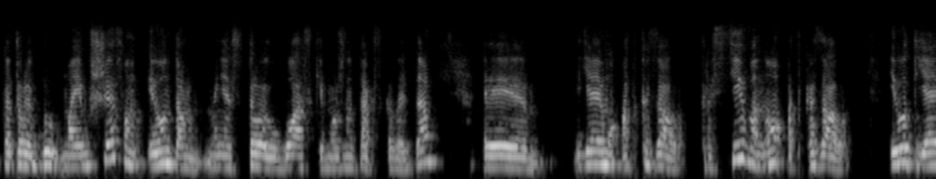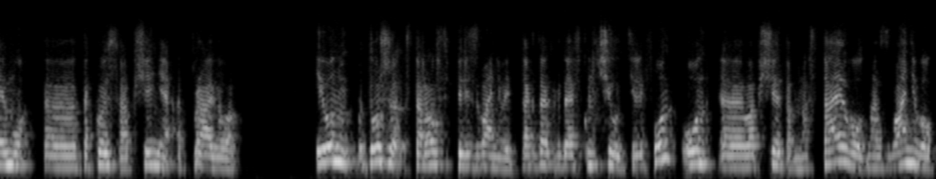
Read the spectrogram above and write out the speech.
который был моим шефом, и он там мне строил глазки, можно так сказать, да, э, я ему отказала, красиво, но отказала. И вот я ему э, такое сообщение отправила. И он тоже старался перезванивать. Тогда, когда я включила телефон, он э, вообще там настаивал, названивал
